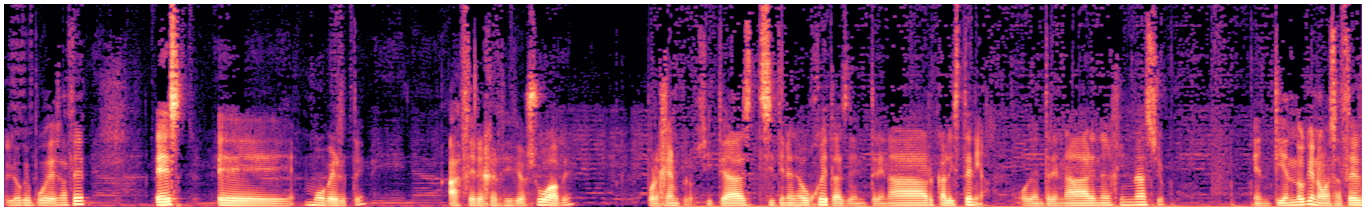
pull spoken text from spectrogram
Lo que puedes hacer es eh, moverte, hacer ejercicio suave. Por ejemplo, si, te has, si tienes agujetas de entrenar calistenia o de entrenar en el gimnasio, entiendo que no vas a hacer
